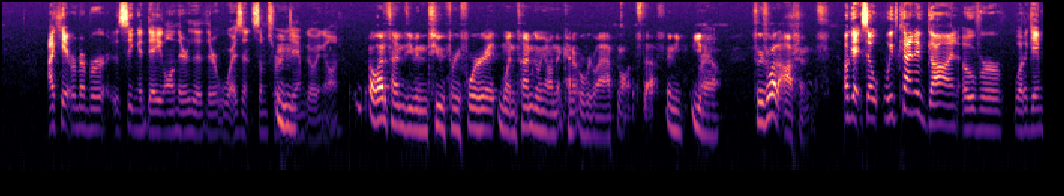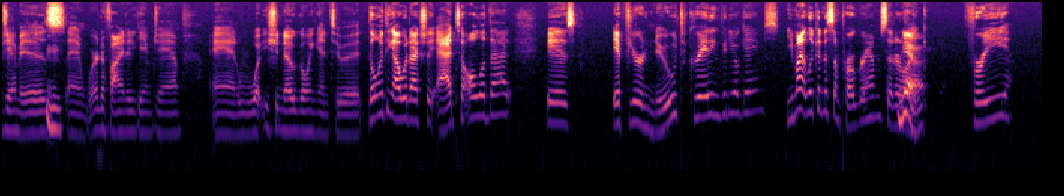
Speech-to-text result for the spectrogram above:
I can't remember seeing a day on there that there wasn't some sort Mm-hmm. of jam going on. A lot of times, even two, three, four at one time going on that kind of overlap and all that stuff. And you, you Right. know, so there's a lot of options. Okay, so we've kind of gone over what a game jam is Mm-hmm. and where to find a game jam and what you should know going into it. The only thing I would actually add to all of that is if you're new to creating video games, you might look into some programs that are Yeah. like free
